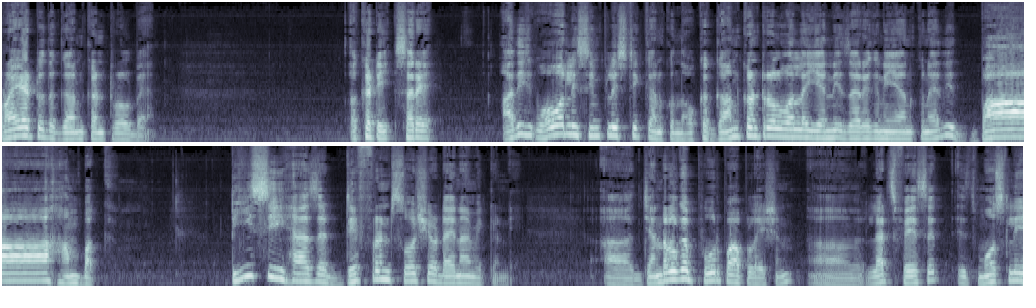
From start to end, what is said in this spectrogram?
prior to the gun control ban ఒకటి సరే అది ఓవర్లీ సింప్లిస్టిక్ అనుకుందాం. ఒక గన్ కంట్రోల్ వల్ల ఇవన్నీ జరిగినాయి అనుకునేది bah humbug. DC has a different socio dynamic అండి. జనరల్గా poor population let's face it it's mostly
